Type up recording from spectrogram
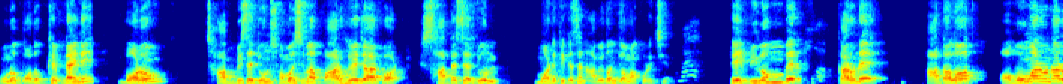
কোনো পদক্ষেপ নেয়নি, বরং ছাব্বিশে জুন সময়সীমা পার হয়ে যাওয়ার পর সাতাশে জুন মডিফিকেশন আবেদন জমা করেছে। এই বিলম্বের কারণে আদালত অবমাননার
